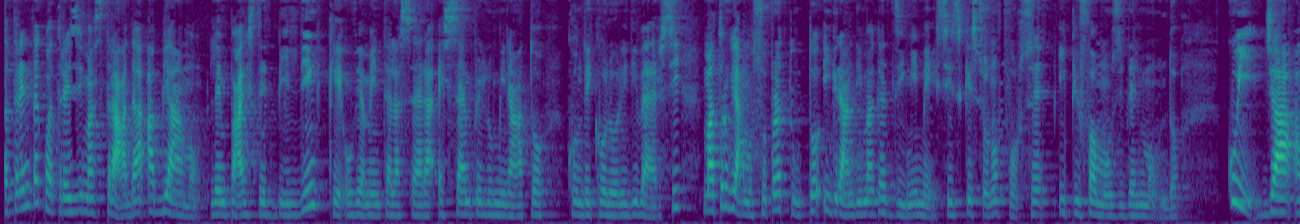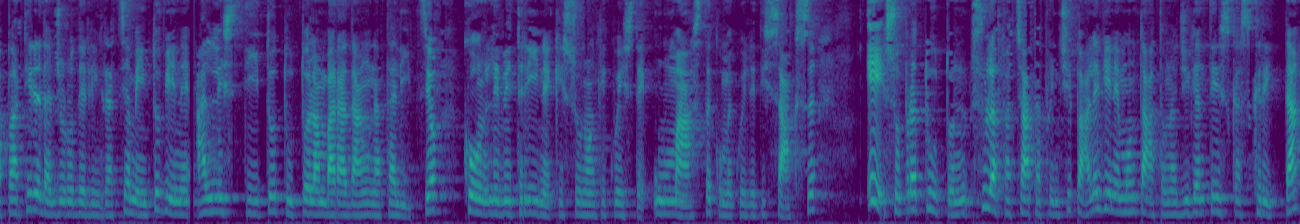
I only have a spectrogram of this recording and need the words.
Sulla 34esima strada abbiamo l'Empire State Building, che ovviamente alla sera è sempre illuminato con dei colori diversi, ma troviamo soprattutto i grandi magazzini Macy's, che sono forse i più famosi del mondo. Qui già a partire dal giorno del ringraziamento viene allestito tutto l'ambaradan natalizio con le vetrine che sono anche queste un must come quelle di Saks e soprattutto sulla facciata principale viene montata una gigantesca scritta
